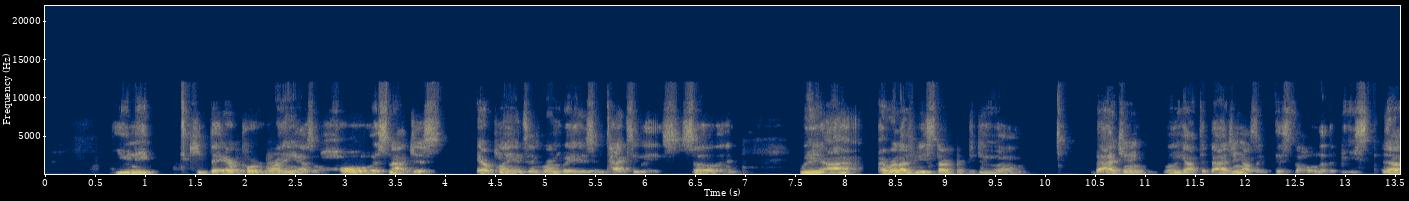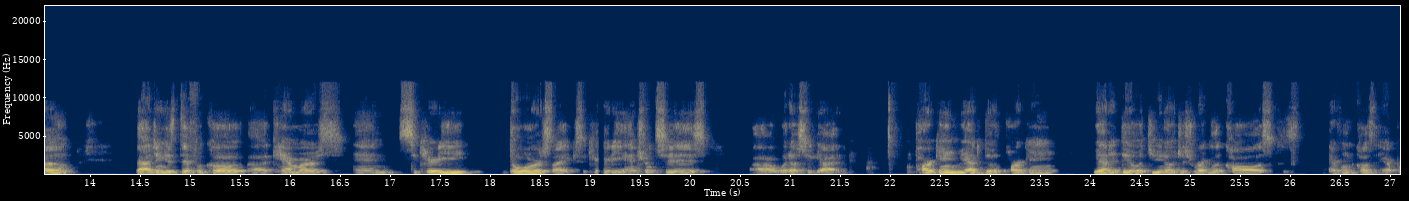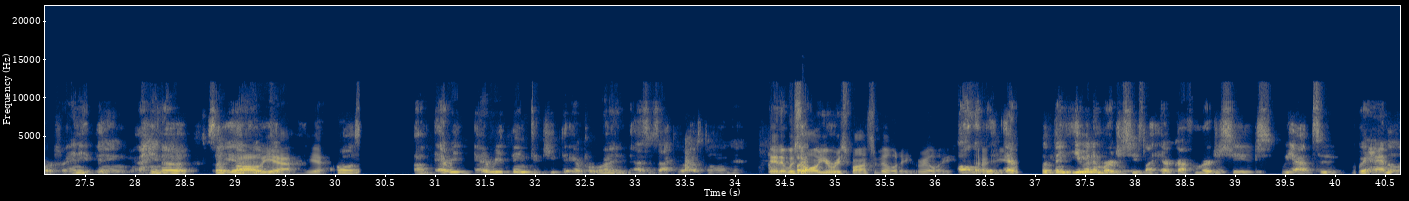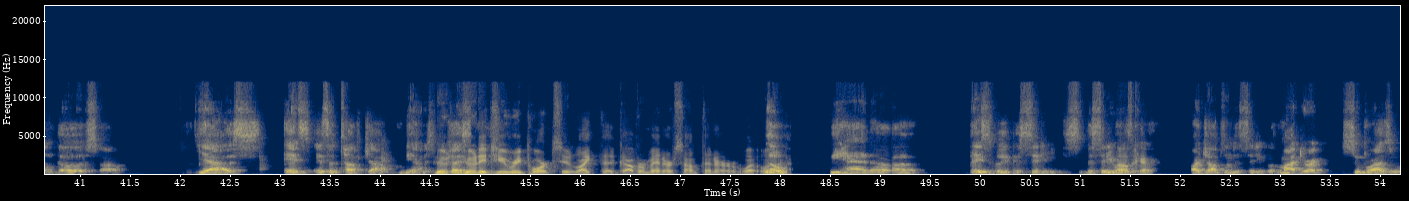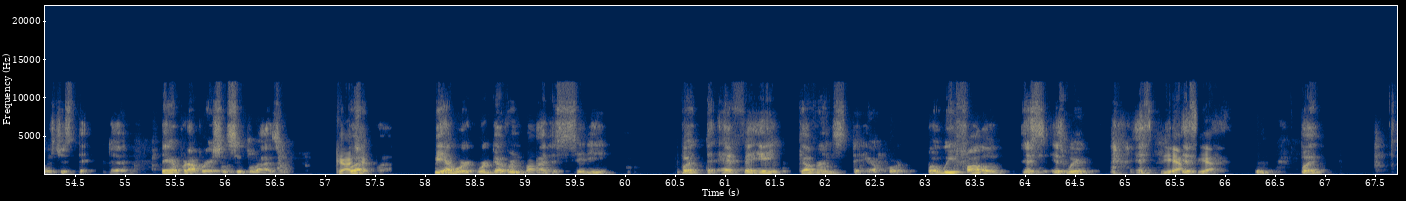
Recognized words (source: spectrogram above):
you need to keep the airport running as a whole. It's not just airplanes and runways and taxiways. So we I I realized we started to do um, badging. When we got to badging, I was like, this is a whole other beast. Uh, badging is difficult. Uh, cameras and security doors, like security entrances. Uh, what else we got? Parking. We had to deal with parking. We had to deal with you know just regular calls because everyone calls the airport for anything. You know, so yeah. Oh yeah, yeah. Calls. Um, every everything to keep the airport running. That's exactly what I was doing. And it was but all your responsibility, really. All of it. Everything, even emergencies, like aircraft emergencies, we had to we're handling those. So yeah, it's it's it's a tough job, to be honest. Who who did you report to? Like the government or something? Or what, what no, we had uh basically the city. The city runs okay. our jobs in the city, but my direct supervisor was just the, the, the airport operations supervisor. Gotcha. But, yeah, we're we're governed by the city, but the FAA governs the airport but we follow. It's it's weird. it's, yeah, it's, yeah. But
